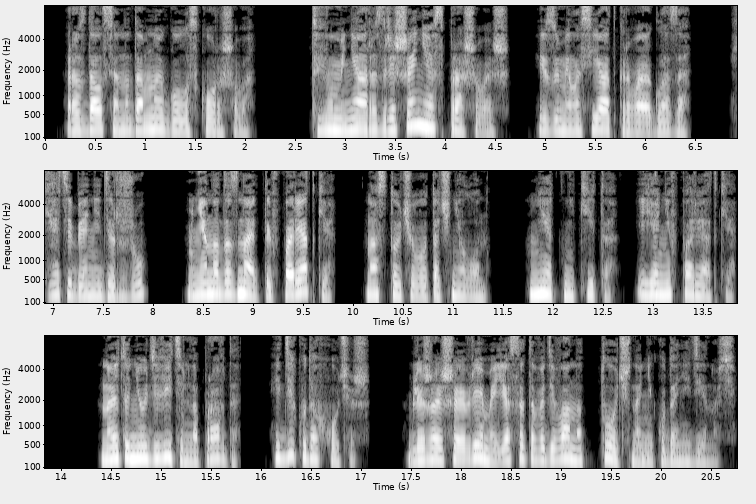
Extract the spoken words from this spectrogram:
— раздался надо мной голос Корышева. «Ты у меня разрешение спрашиваешь?» — изумилась я, открывая глаза. «Я тебя не держу. Мне надо знать, ты в порядке?» — настойчиво уточнил он. «Нет, Никита, я не в порядке. Но это неудивительно, правда? Иди куда хочешь. В ближайшее время я с этого дивана точно никуда не денусь.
